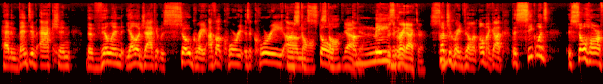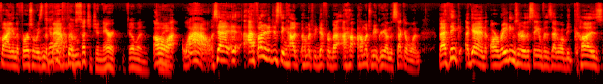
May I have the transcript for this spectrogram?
had inventive action. The villain, Yellow Jacket, was so great. I thought Corey, is it Corey, um, Stoll. Stoll? Stoll. Yeah. Amazing. He was a great actor. Such a great villain. Oh my god. The sequence is so horrifying in the first one. He's in the See, I think that bathroom. was such a generic villain. Oh. I, wow! See, I, I find it interesting how, how much we differ, but I, how, how much we agree on the second one. But I think again, our ratings are the same for the second one because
